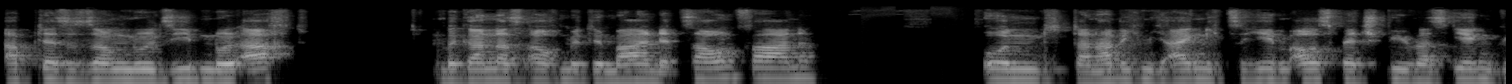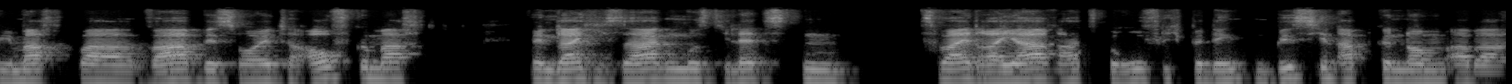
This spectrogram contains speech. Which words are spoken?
ab der Saison 07, 08 begann das auch mit dem Malen der Zaunfahne. Und dann habe ich mich eigentlich zu jedem Auswärtsspiel, was irgendwie machbar war, bis heute aufgemacht. Wenngleich ich sagen muss, die letzten zwei, drei Jahre hat es beruflich bedingt ein bisschen abgenommen. Aber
